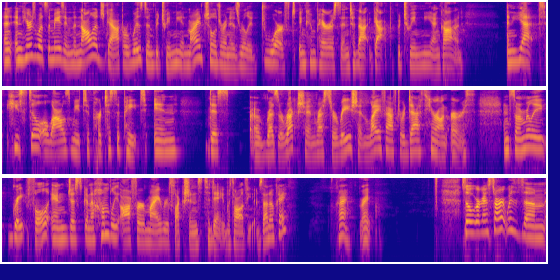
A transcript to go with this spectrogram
And, and here's what's amazing the knowledge gap or wisdom between me and my children is really dwarfed in comparison to that gap between me and God. And yet, He still allows me to participate in this uh, resurrection, restoration, life after death here on earth. And so I'm really grateful and just going to humbly offer my reflections today with all of you. Is that okay? Okay, great. So we're going to start with um,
